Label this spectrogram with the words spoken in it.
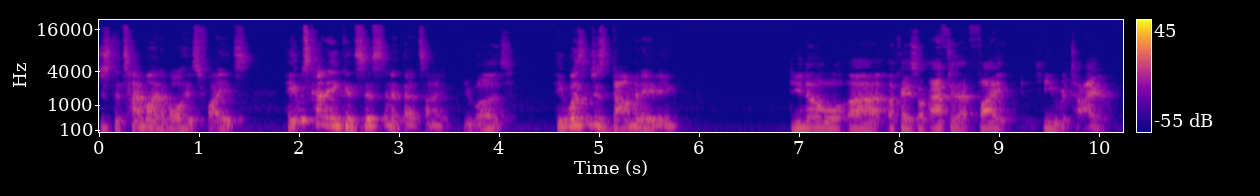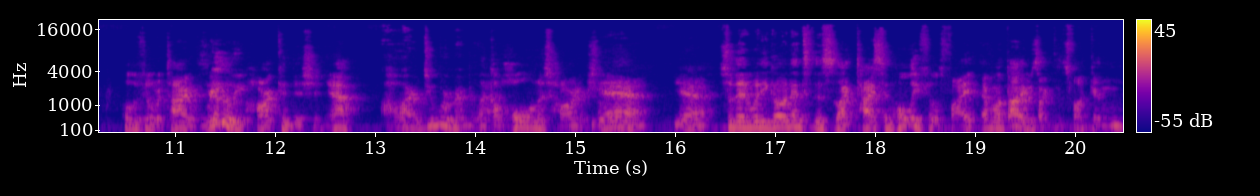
just the timeline of all his fights he was kind of inconsistent at that time He was. he wasn't just dominating Do you know? Uh, okay, so after that fight, he retired. Holyfield retired. 'cause he had a Really? heart condition. Yeah, oh I do remember that. like that. a hole in his heart or something. yeah yeah So then when he going into this like Tyson Holyfield fight, everyone thought he was like this fucking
